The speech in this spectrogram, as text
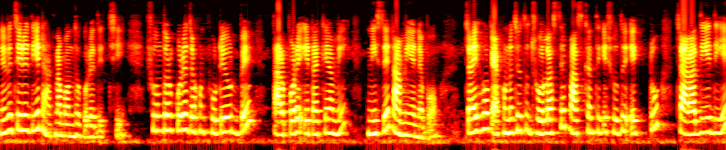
নেড়ে চেড়ে দিয়ে ঢাকনা বন্ধ করে দিচ্ছি। সুন্দর করে যখন ফুটে উঠবে, তারপরে এটাকে আমি নিচে নামিয়ে নেব। যাই হোক এখনও যেহেতু ঝোল আসছে মাঝখান থেকে শুধু একটু চারা দিয়ে দিয়ে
